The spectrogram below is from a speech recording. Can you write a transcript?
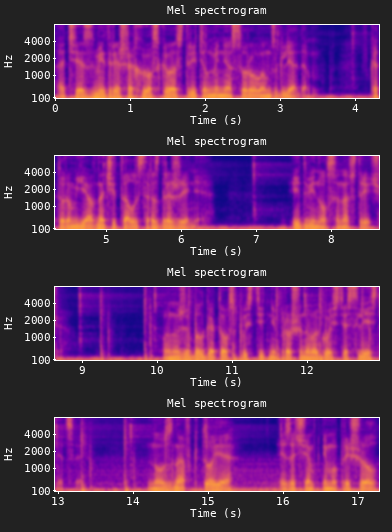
Отец Дмитрия Шаховского встретил меня суровым взглядом, в котором явно читалось раздражение, и двинулся навстречу. Он уже был готов спустить непрошенного гостя с лестницы, но узнав, кто я и зачем к нему пришел,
